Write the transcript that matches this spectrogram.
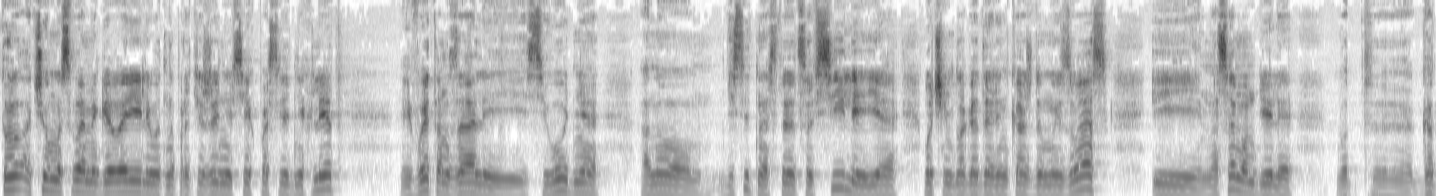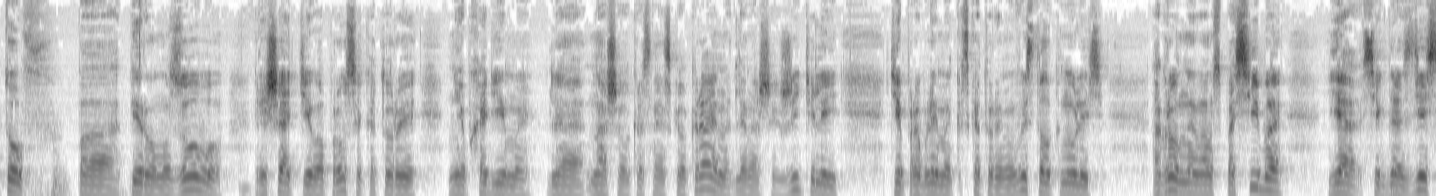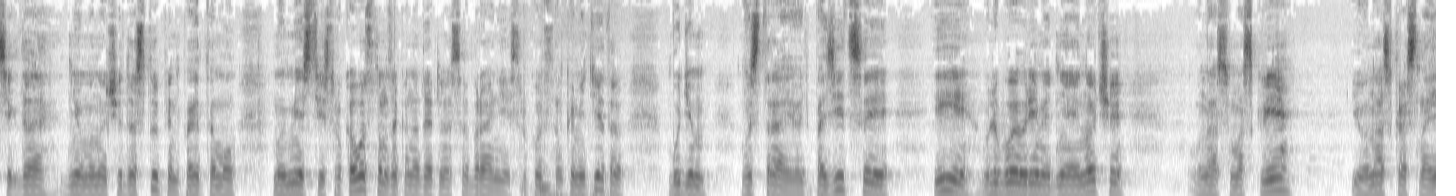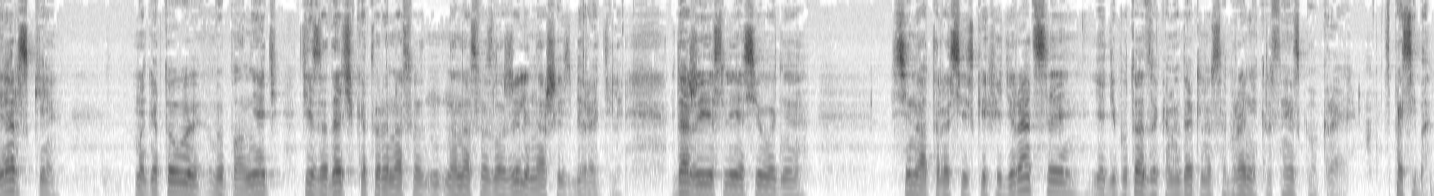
то, о чем мы с вами говорили вот на протяжении всех последних лет, и в этом зале, и сегодня, оно действительно остается в силе. Я очень благодарен каждому из вас. И на самом деле вот э, готов по первому зову решать те вопросы, которые необходимы для нашего Красноярского края, для наших жителей, те проблемы, с которыми вы столкнулись. Огромное вам спасибо. Я всегда здесь, всегда днем и ночью доступен, поэтому мы вместе с руководством законодательного собрания, с руководством комитетов будем выстраивать позиции. И в любое время дня и ночи у нас в Москве и у нас в Красноярске мы готовы выполнять те задачи, которые нас, на нас возложили наши избиратели. Даже если я сегодня сенатор Российской Федерации, я депутат Законодательного собрания Красноярского края. Спасибо.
